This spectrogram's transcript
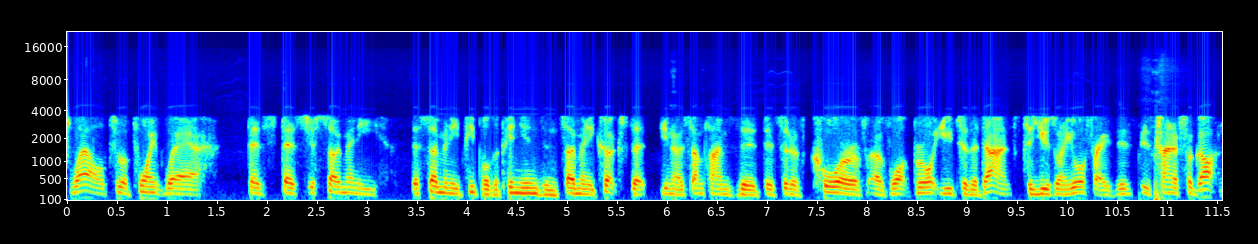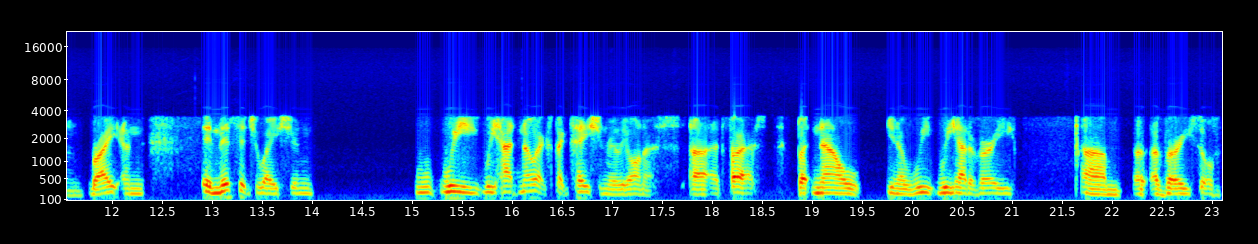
swell to a point where there's there's just so many there's so many people's opinions and so many cooks that you know sometimes the the sort of core of, of what brought you to the dance, to use one of your phrases, is kind of forgotten, right? And in this situation, we we had no expectation really on us uh, at first, but now you know we we had a very um, a, a, very sort of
